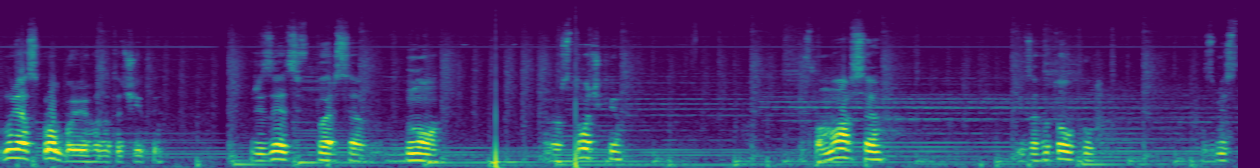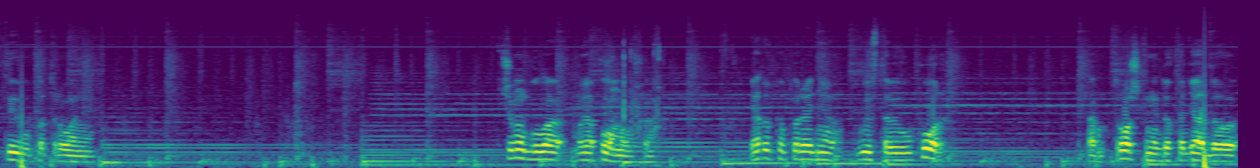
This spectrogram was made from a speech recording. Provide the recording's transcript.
Ну, я спробую його заточити. Різець вперся в дно розточки, зламався і заготовку змістив у патроні. В чому була моя помилка? Я тут попередньо виставив упор, там трошки не доходя до,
